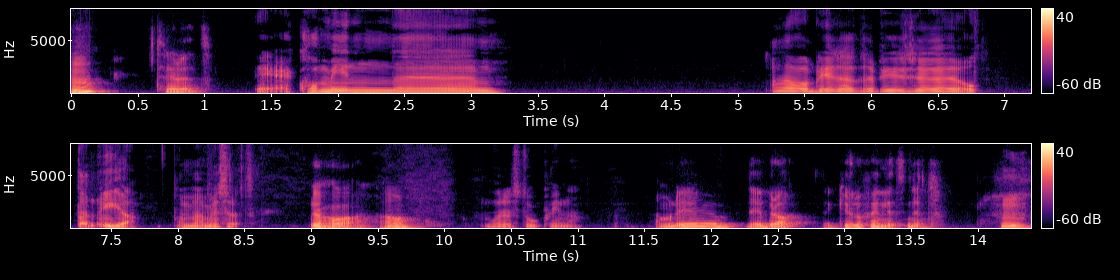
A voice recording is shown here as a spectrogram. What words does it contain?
Mm. Trevligt. Det kom in... Eh, vad blir det? Det blir eh, åtta nya om jag minns rätt. Jaha, ja. Vad det stod på innan. ja men det, är, det är bra. Det är kul att få in lite nytt. Mm.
